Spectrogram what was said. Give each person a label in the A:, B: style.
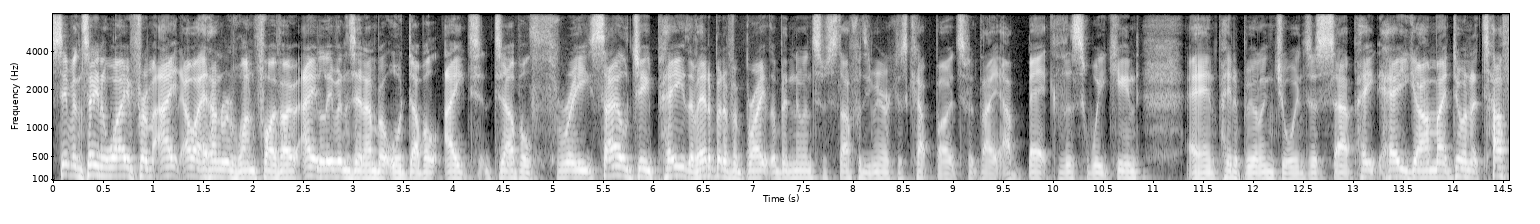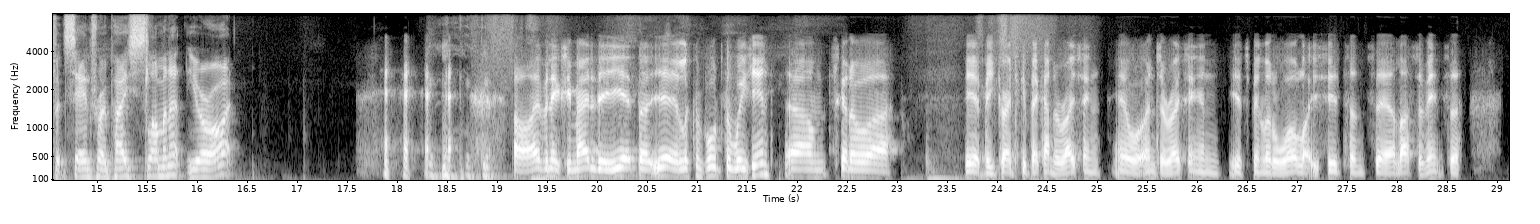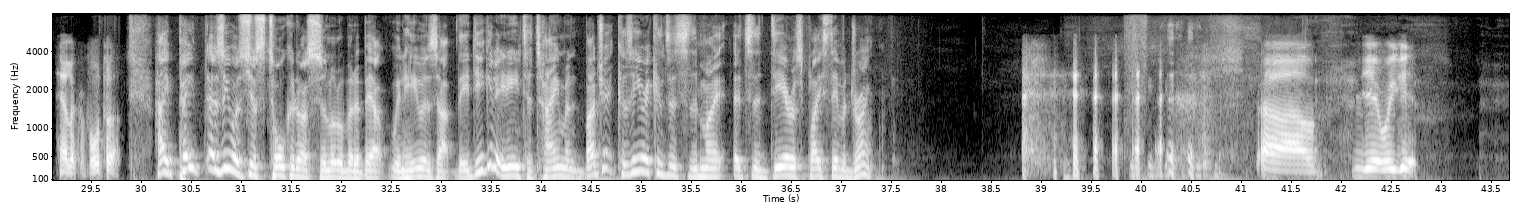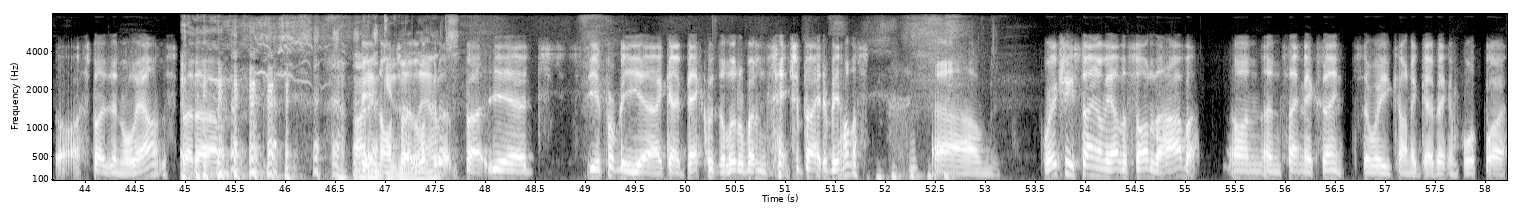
A: 17 away from 8 0800 150 811 is our number or double eight double three. Sail GP, they've had a bit of a break. They've been doing some stuff with the America's Cup boats, but they are back this weekend. And Peter Burling joins us. Uh, Pete, how you going, mate? Doing it tough at San Tropez, slumming it? You all right?
B: oh, I haven't actually made it there yet, but yeah, looking forward to the weekend. Um, it's going to, uh, yeah, be great to get back under racing or into racing, and yeah, it's been a little while, like you said, since our last event. So yeah, looking forward to it.
C: Hey, Pete, as he was just talking to us a little bit about when he was up there, do you get an entertainment budget? Because he reckons it's the it's the dearest place to ever drink.
B: um, yeah, we get, oh, I suppose, an allowance, but um,
D: I don't get an allowance.
B: It, but yeah, you probably uh, go backwards a little bit in Saint Bay, to be honest. um, we're actually staying on the other side of the harbour on in Saint Maxime, so we kind of go back and forth by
